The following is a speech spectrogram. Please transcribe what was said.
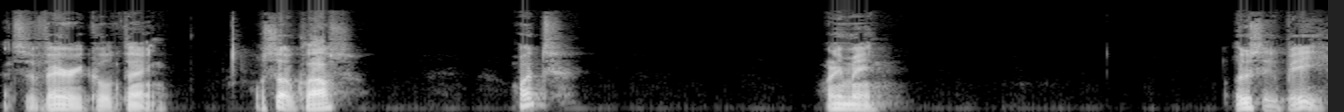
That's a very cool thing. What's up, Klaus? What? What do you mean? Lucy B.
